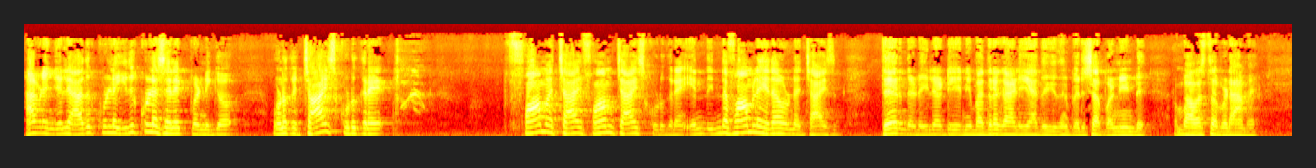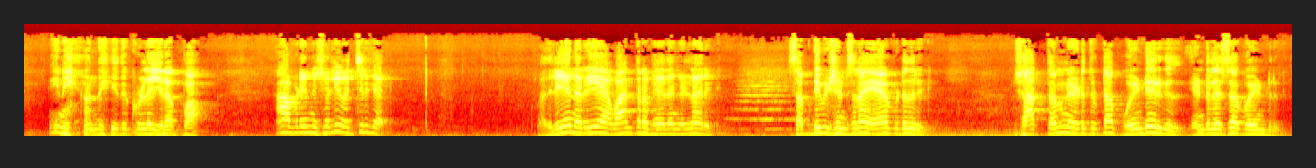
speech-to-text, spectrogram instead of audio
அப்படின்னு சொல்லி அதுக்குள்ளே இதுக்குள்ளே செலக்ட் பண்ணிக்கோ. உனக்கு சாய்ஸ் கொடுக்குறேன். ஃபார்மை சாய் ஃபார்ம் சாய்ஸ் கொடுக்குறேன். எந்த இந்த ஃபார்மில் ஏதாவது ஒன்று சாய்ஸ் தேர்ந்தெடு இல்லாட்டி நீ பத்திரகாளி அது இதுன்னு பெருசாக பண்ணிண்டு ரொம்ப அவஸ்தப்படாமல் இனி வந்து இதுக்குள்ளே இறப்பா. அப்படின்னு சொல்லி வச்சுருக்கார். அதுலேயே நிறைய அவாந்தர பேதங்கள்லாம் இருக்குது சப்டிவிஷன்ஸ்லாம் ஏகப்பட்டது இருக்குது சாக்தம்னு எடுத்துவிட்டா போயிட்டே இருக்குது. எண்ட்லெஸ்ஸாக போயிட்டு இருக்கு.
